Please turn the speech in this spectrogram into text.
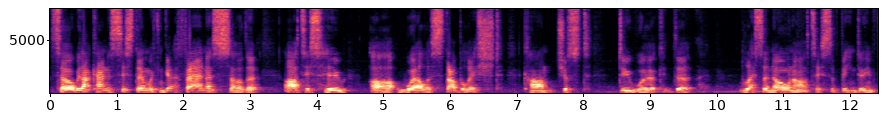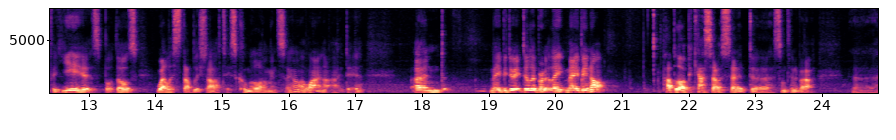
So with that kind of system we can get a fairness so that artists who are well established can't just do work that lesser known artists have been doing for years but those well established artists come along and say oh I like that idea and maybe do it deliberately maybe not. Pablo Picasso said uh, something about uh,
